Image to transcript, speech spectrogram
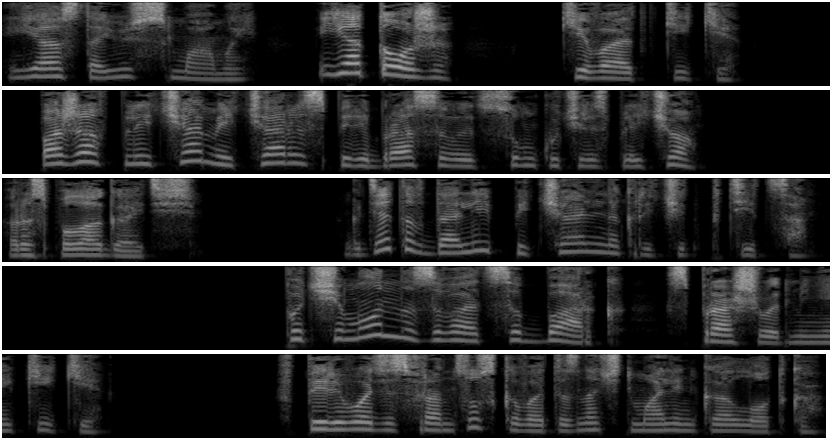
Я остаюсь с мамой. «Я тоже!» — кивает Кики. Пожав плечами, Чарльз перебрасывает сумку через плечо. «Располагайтесь». Где-то вдали печально кричит птица. «Почему он называется Барк?» — спрашивает меня Кики. В переводе с французского это значит «маленькая лодка».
